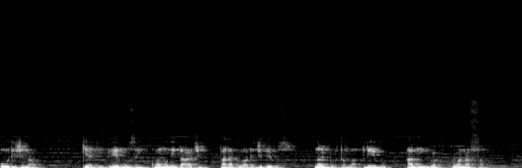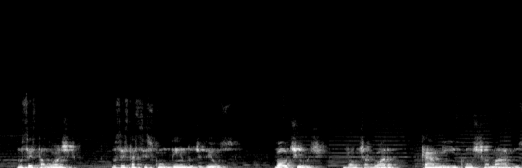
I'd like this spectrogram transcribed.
original, que é vivermos em comunidade para a glória de Deus, não importando a tribo, a língua ou a nação. Você está longe? Você está se escondendo de Deus? Volte hoje, volte agora, caminhe com os chamados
